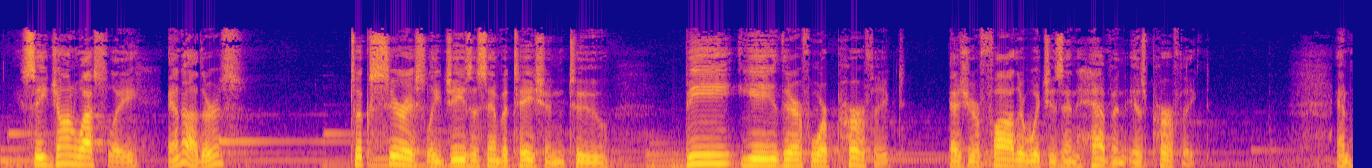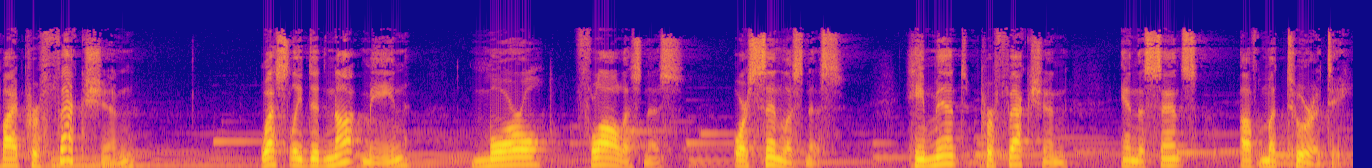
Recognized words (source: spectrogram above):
You See, John Wesley and others took seriously Jesus' invitation to be ye therefore perfect as your Father which is in heaven is perfect. And by perfection, Wesley did not mean moral flawlessness or sinlessness. He meant perfection in the sense of maturity.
